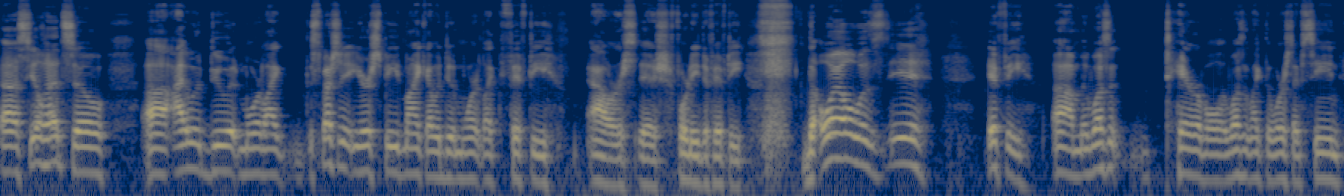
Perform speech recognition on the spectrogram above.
uh, seal head, so uh, I would do it more like, especially at your speed, Mike, I would do it more at like 50 hours ish, 40 to 50. The oil was eh, iffy. Um, it wasn't terrible. It wasn't like the worst I've seen.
